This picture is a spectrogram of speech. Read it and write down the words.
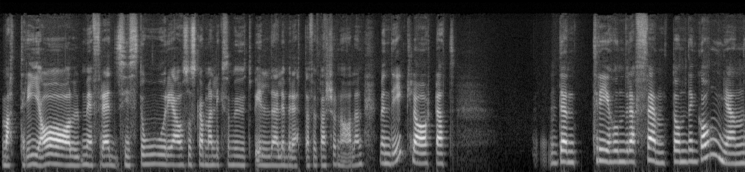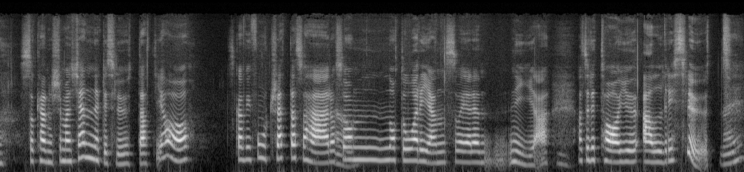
material med Freds historia och så ska man liksom utbilda eller berätta för personalen. Men det är klart att den 315 gången så kanske man känner till slut att ja, ska vi fortsätta så här och ja. så om något år igen så är det nya. Mm. Alltså det tar ju aldrig slut. Nej.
